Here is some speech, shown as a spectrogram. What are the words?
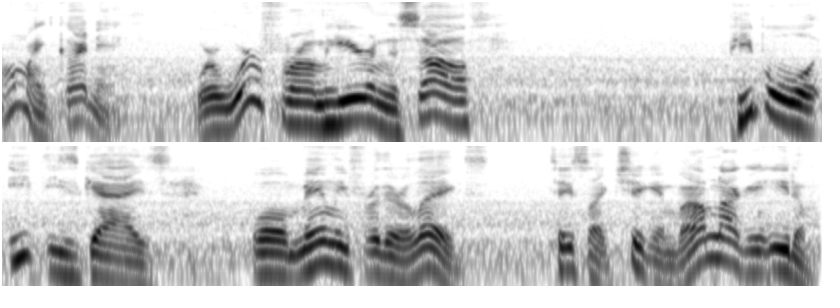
Oh, my goodness. Where we're from here in the south, people will eat these guys. Well, mainly for their legs. Tastes like chicken, but I'm not going to eat them.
